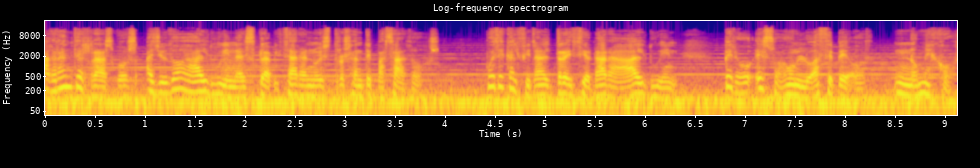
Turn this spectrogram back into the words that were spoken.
A grandes rasgos, ayudó a Alduin a esclavizar a nuestros antepasados. Puede que al final traicionara a Alduin, pero eso aún lo hace peor, no mejor.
